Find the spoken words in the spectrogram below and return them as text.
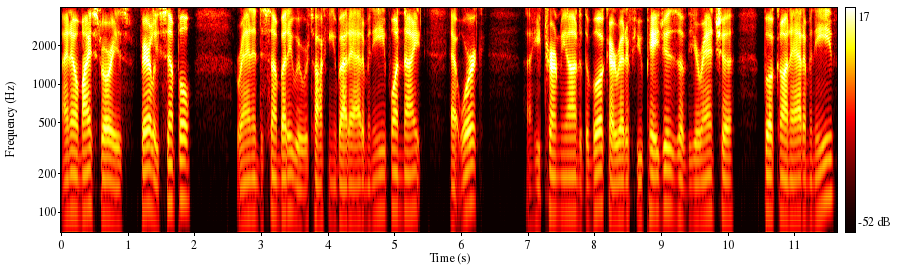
I know my story is fairly simple. Ran into somebody. We were talking about Adam and Eve one night at work. Uh, he turned me on to the book. I read a few pages of the Urantia book on Adam and Eve.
